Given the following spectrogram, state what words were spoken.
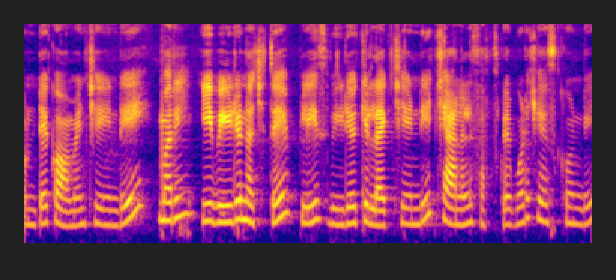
ఉంటే కామెంట్ చేయండి. మరి ఈ వీడియో నచ్చితే ప్లీజ్ వీడియోకి లైక్ చేయండి ఛానల్ని సబ్స్క్రైబ్ కూడా చేసుకోండి.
